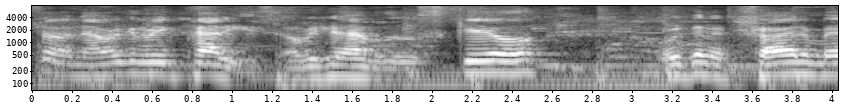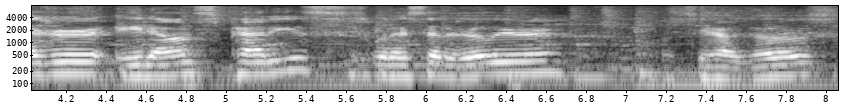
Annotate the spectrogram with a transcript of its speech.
So now we're gonna make patties. Over here I have a little scale. We're gonna try to measure eight ounce patties. Is what I said earlier. Let's see how it goes.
